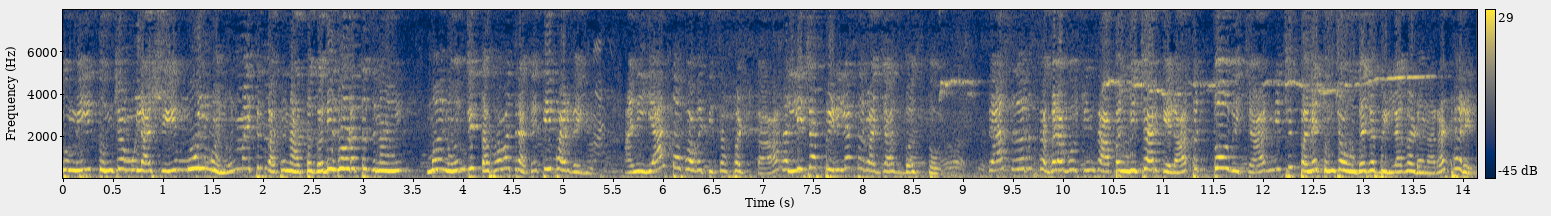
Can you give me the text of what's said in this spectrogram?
तुम्ही तुमच्या मुलाशी मूल म्हणून मैत्रीचं नातं कधी जोडतच नाही. म्हणून जी तफावत राहते ती फार वेगळी. आणि या तफावतीचा फटका हल्लीच्या पिढीला सर्वात जास्त बसतो. त्या जर सगळ्या गोष्टींचा आपण विचार केला तर तो विचार निश्चितपणे तुमच्या उद्याच्या पिढीला घडवणारा ठरेल.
